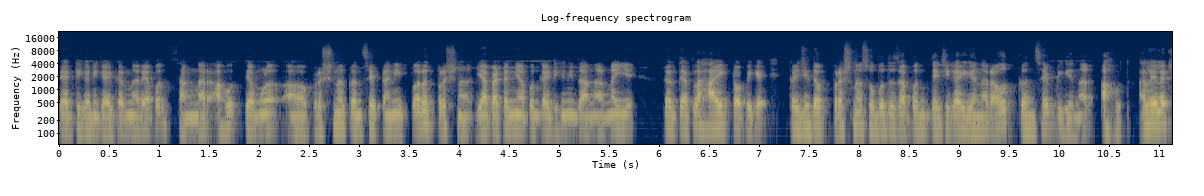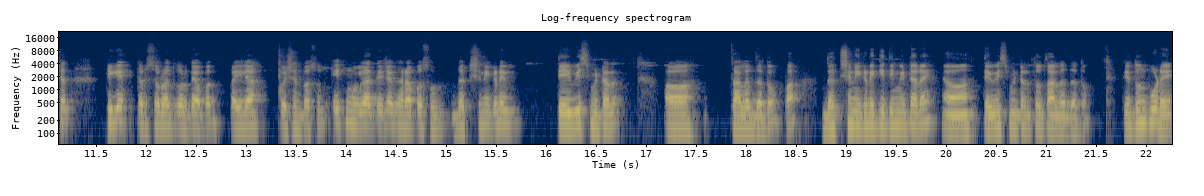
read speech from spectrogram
त्या ठिकाणी काय करणार आहे आपण सांगणार आहोत. त्यामुळं प्रश्न कन्सेप्ट आणि परत प्रश्न या पॅटर्ननी आपण काही ठिकाणी जाणार नाहीये. तर त्यातला हा एक टॉपिक आहे. का जिथं प्रश्नासोबतच आपण त्याची काय घेणार आहोत कन्सेप्ट घेणार आहोत. आले लक्षात? ठीक आहे. तर सुरुवात करतोय आपण पहिल्या क्वेश्चनपासून. एक मुलगा त्याच्या घरापासून दक्षिणेकडे तेवीस मीटर चालत जातो. पा दक्षिणेकडे किती मीटर आहे? तेवीस मीटर तो चालत जातो. तिथून पुढे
